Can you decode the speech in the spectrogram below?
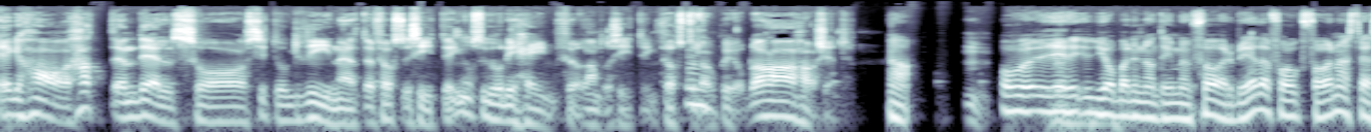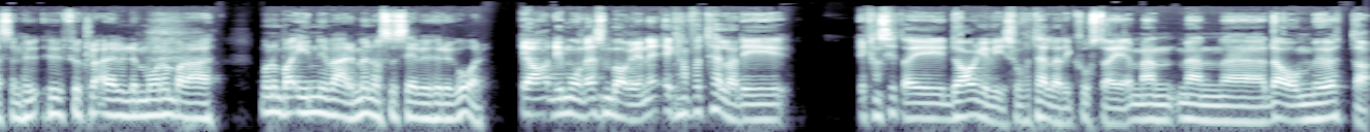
Jeg har hatt en del som sitter og griner etter første seating, og så går de hjem før andre seating. Første dag på jobb. Det har, skjedd. Ja. Mm. Og Jobber det- noe med å forberede folk for denne stressen? Hur, hur eller må de, bare, må de bare inn i varmen, og så ser vi hvordan det går? Ja, de må nesten bare inn. Jeg kan fortelle de jeg kan sitte i dagevis og fortelle deg hvordan de er, men, men eh, det å møte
